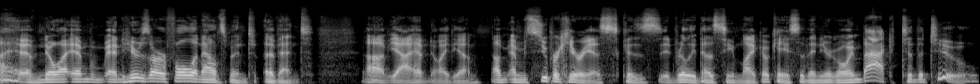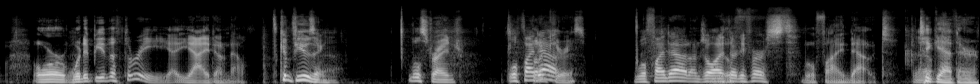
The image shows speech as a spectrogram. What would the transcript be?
I have no and, and here's our full announcement event. Um, yeah, I have no idea. I'm, I'm super curious because it really does seem like okay. So then you're going back to the two, or would it be the three? Yeah, I don't know. It's confusing, yeah. a little strange. We'll find out. I'm curious. We'll find out on July 31st. We'll find out yep. together.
